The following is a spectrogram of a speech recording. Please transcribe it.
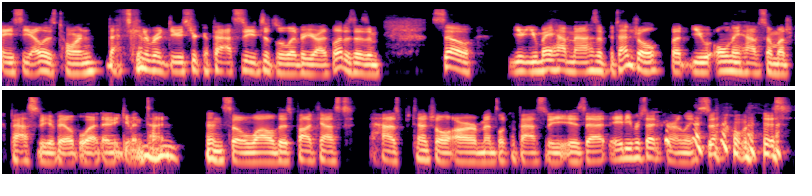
ACL is torn, that's going to reduce your capacity to deliver your athleticism. So you, you may have massive potential, but you only have so much capacity available at any given time. Mm-hmm. And so while this podcast has potential, our mental capacity is at 80% currently. So this,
